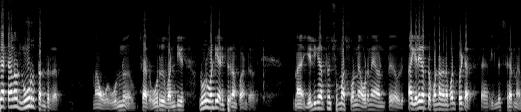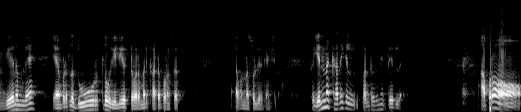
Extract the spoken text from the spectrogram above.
கேட்டாலும் நூறு தந்துடுறாரு. நான் ஒன்று சார் ஒரு வண்டி நூறு வண்டி அனுப்பிடுறேன்ப்பான்றாரு நான் ஹெலிகாப்டர்னு சும்மா சொன்னேன். உடனே வந்துட்டு அவர் ஆ ஹெலிகாப்டர் கொண்டாந்தனப்பான்னு போயிட்டார். சார் இல்லை சார் நான் வேணும்னே என் படத்தில் தூரத்தில் ஒரு ஹெலிகாப்டர் வர மாதிரி காட்ட போகிறேன் சார். அப்படின்னு நான் சொல்லியிருக்கேன் ஆக்சுவலாக ஸோ என்ன கதைகள் பண்ணுறதுனே தெரில அப்புறம்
